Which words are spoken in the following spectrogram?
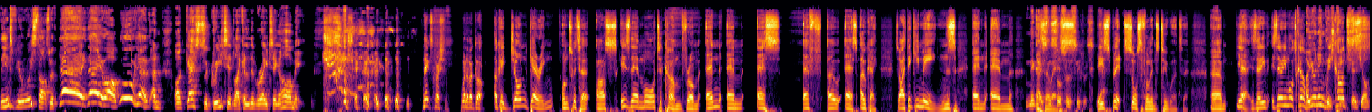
the interview always starts with "Yay, there you are, woo, yeah," and our guests are greeted like a liberating army. Next question. What have I got? Okay, John Gehring on Twitter asks Is there more to come from NMSFOS? Okay, so I think he means NM. Nick Mason, Source Secrets. He's split Saucerful into two words there. Um, yeah, is there, any, is there any more to come? Are you an We English can't teacher, John?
